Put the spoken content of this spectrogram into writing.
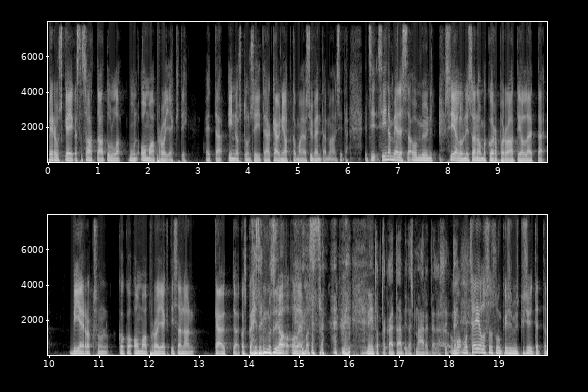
peruskeikasta saattaa tulla mun oma projekti, että innostun siitä ja käyn jatkamaan ja syventämään sitä. Et si- siinä mielessä on myynyt sieluni sanomakorporaatiolle, että vieroksun koko oma projektisanan käyttöä, koska ei semmoisia ole olemassa. niin, niin, totta kai tämä pitäisi määritellä sitten. M- mutta se ei ollut se sun kysymys. Kysyit, että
